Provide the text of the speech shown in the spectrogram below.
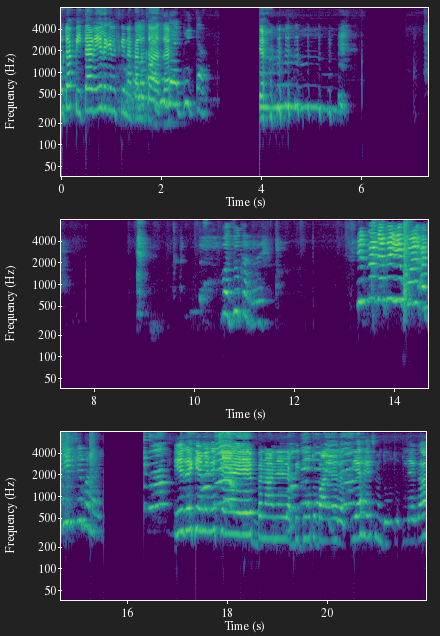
अंगूठा पीता नहीं लेकिन इसकी नकल उतारता है वज़ू कर रहे इतना देखो ये बहुत अजीब सी बनाई ये देखिए मैंने चाय बनाने अभी दूध उबालने रख दिया है इसमें दूध उबलेगा।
